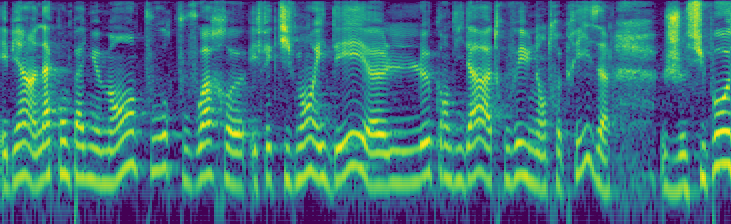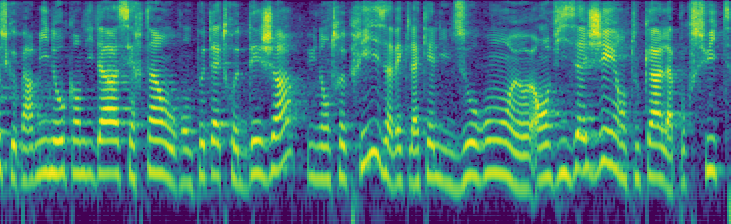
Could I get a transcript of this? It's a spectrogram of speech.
eh bien, un accompagnement pour pouvoir effectivement aider le candidat à trouver une entreprise. Je suppose que parmi nos candidats, certains auront peut-être déjà une entreprise avec laquelle ils auront euh, envisagé en tout cas la poursuite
